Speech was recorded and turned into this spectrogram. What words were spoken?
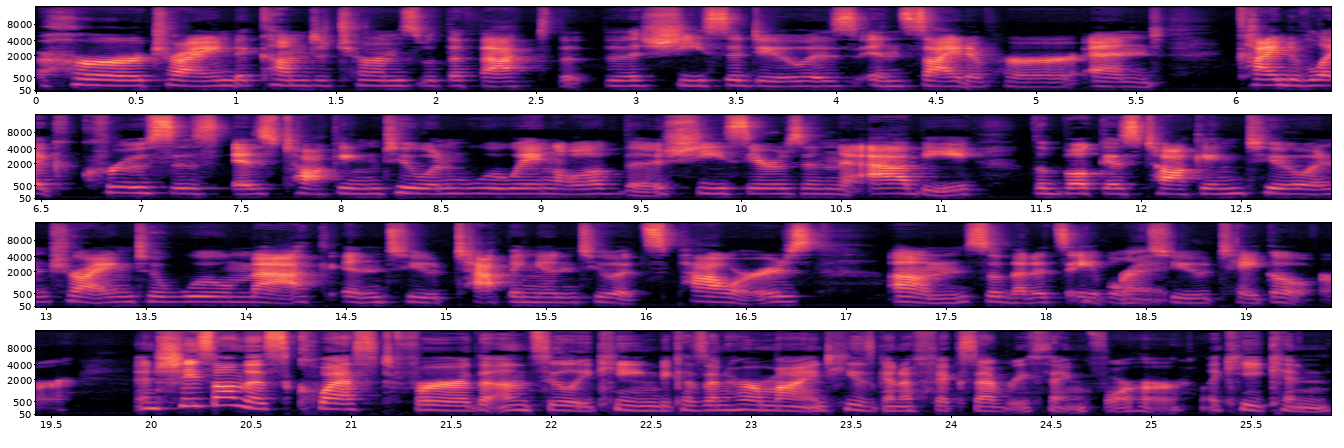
her trying to come to terms with the fact that the Sinsar Dubh is inside of her and kind of like Cruce is is talking to and wooing all of the sidhe-seers in the Abbey, the book is talking to and trying to woo Mac into tapping into its powers um so that it's able Right. to take over. And she's on this quest for the Unseelie King because in her mind, he's going to fix everything for her. Like he can,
